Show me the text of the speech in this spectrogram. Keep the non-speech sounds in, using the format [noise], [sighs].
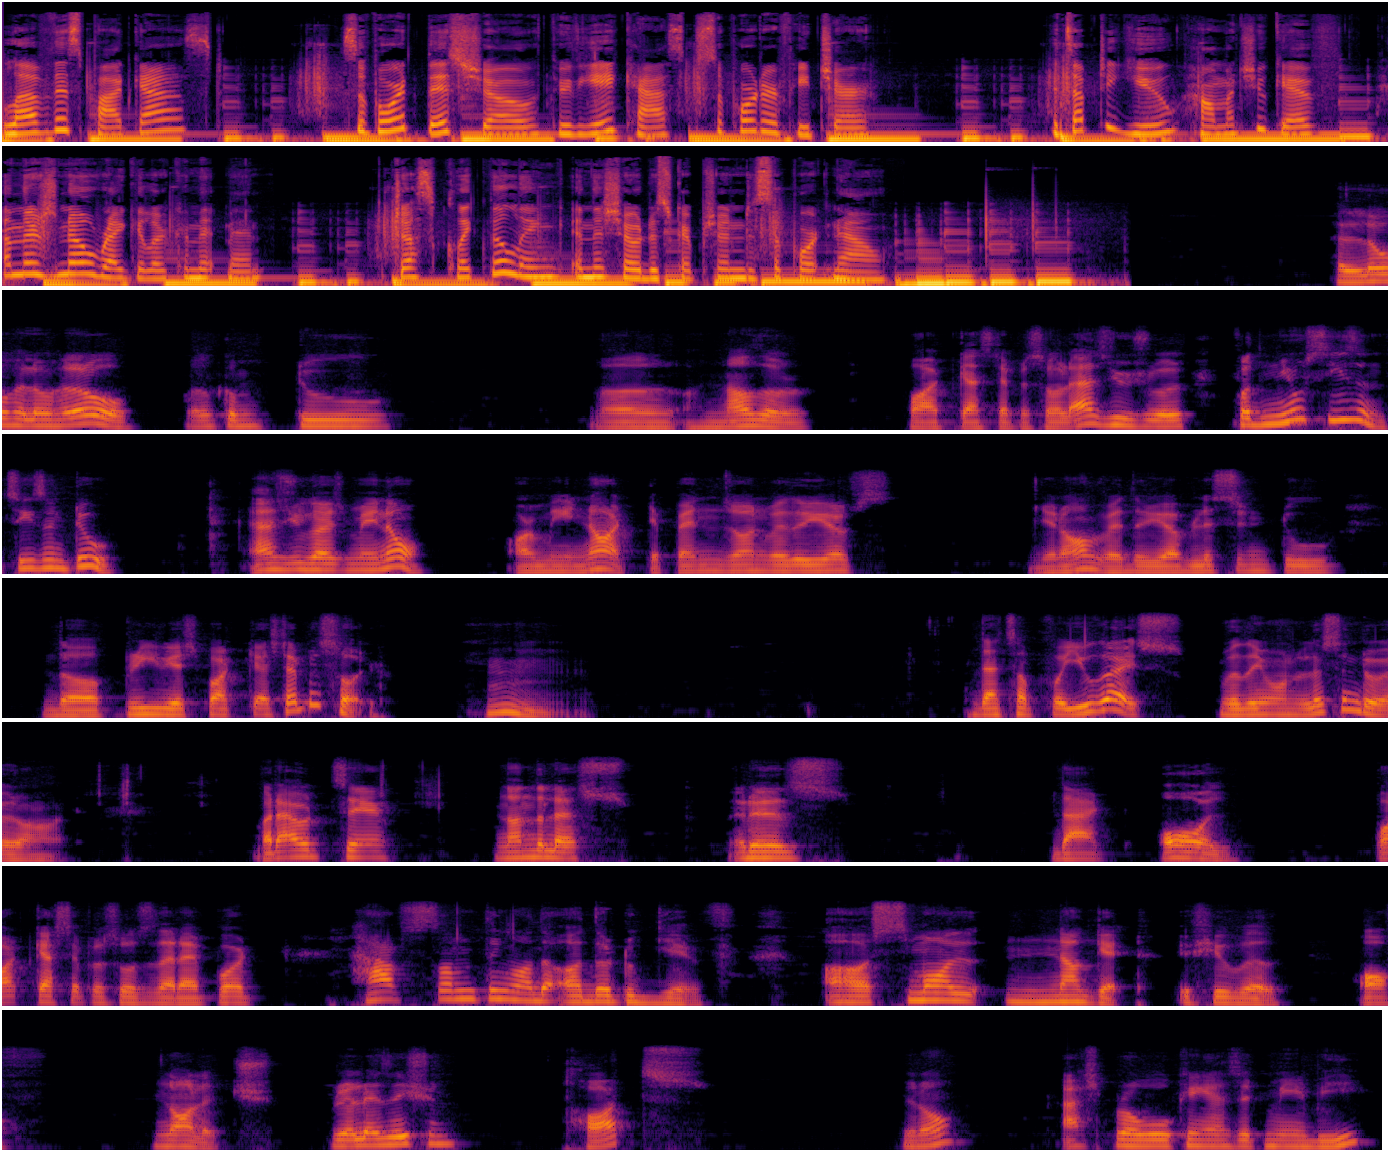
Love this podcast? Support this show through the ACAST supporter feature. It's up to you how much you give, and there's no regular commitment. Just click the link in the show description to support now. Hello, hello, hello. Welcome to uh, another podcast episode, as usual, for the new season, season two. As you guys may know, or may not, depends on whether you have, you know, whether you have listened to the previous podcast episode. Hmm. That's up for you guys, whether you want to listen to it or not. But I would say, nonetheless, it is that all podcast episodes that I put have something or the other to give. A small nugget, if you will, of knowledge, realization, thoughts, you know, as provoking as it may be.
